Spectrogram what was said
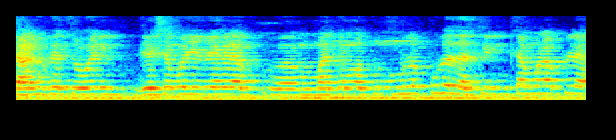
तालुक्याचं होईल देशामध्ये वेगळ्या माध्यमातून मुलं पुढे जातील त्यामुळे आपल्या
